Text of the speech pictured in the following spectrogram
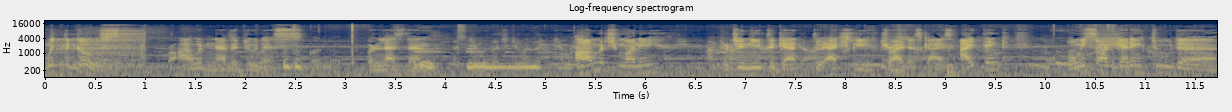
with the ghost. Bro, I would never do this for less than. How much money would you need to get to actually try this, guys? I think when we start getting to the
